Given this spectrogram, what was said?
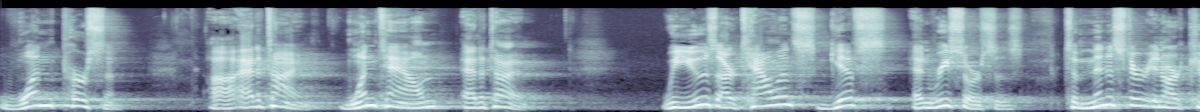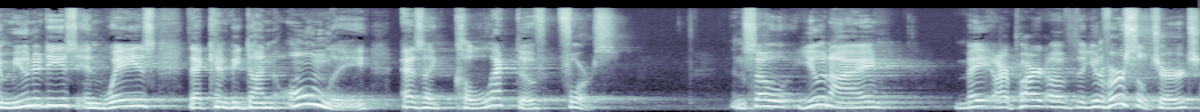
one person uh, at a time, one town at a time. We use our talents, gifts, and resources to minister in our communities in ways that can be done only as a collective force. And so you and I may, are part of the universal church,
